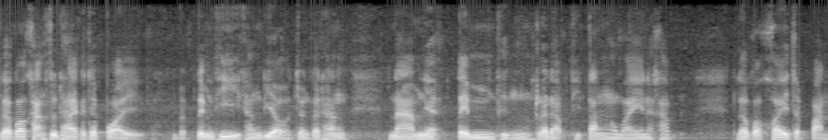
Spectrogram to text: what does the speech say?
แล้วก็ครั้งสุดท้ายก็จะปล่อยแบบเต็มที่ครั้งเดียว จนกระทั่งน้ำเนี่ยเต็มถึงระดับที่ตั้งเอาไว้นะครับ แล้วก็ค่อยจะปั่น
